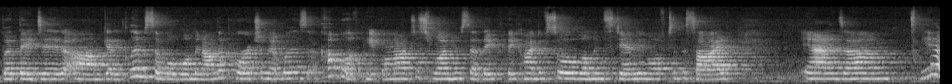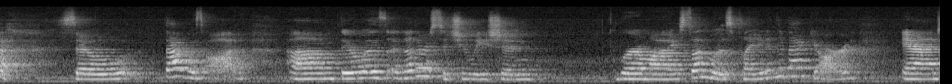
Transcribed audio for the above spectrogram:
But they did um, get a glimpse of a woman on the porch and it was a couple of people, not just one who said they, they kind of saw a woman standing off to the side. And um, yeah, so that was odd. Um, there was another situation where my son was playing in the backyard and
